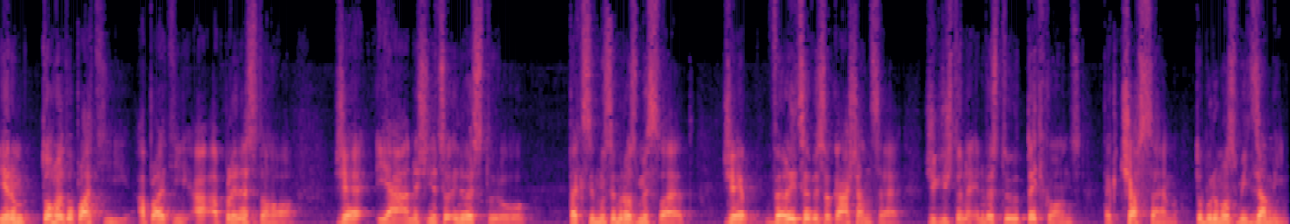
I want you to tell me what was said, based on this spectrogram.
jenom tohle to platí a platí a, a plyne z toho, že já, než něco investuju, tak si musím rozmyslet, že je velice vysoká šance, že když to neinvestuju teď konc, tak časem to budu moct mít zamíň.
